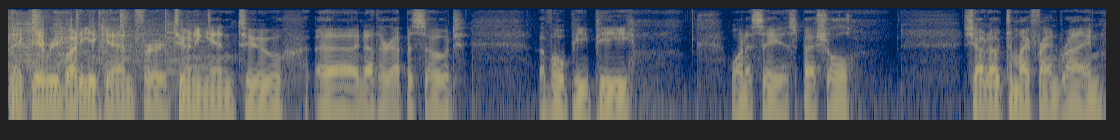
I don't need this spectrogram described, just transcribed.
Thank you, everybody, again for tuning in to uh, another episode of OPP. Want to say a special shout out to my friend Ryan.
